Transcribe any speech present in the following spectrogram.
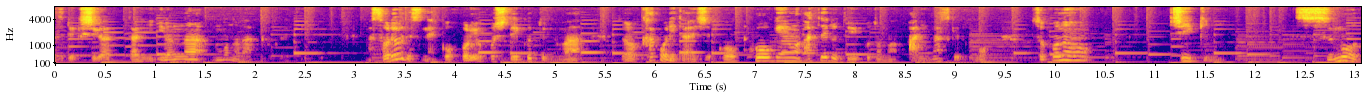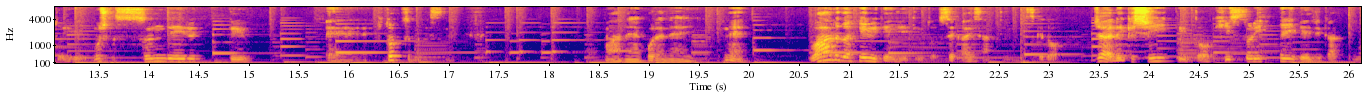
ず歴史があったり、いろんなものが隠れている。それをですね、こう掘り起こしていくというのは、その過去に対してこう光源を当てるということもありますけども、そこの地域に住もうという、もしくは住んでいるっていう、えー、一つのですね、まあね、これね、ね、ワールドヘリテージというと世界遺産って言うんですけど、じゃあ歴史っていうとヒストリーヘリテージかっていう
